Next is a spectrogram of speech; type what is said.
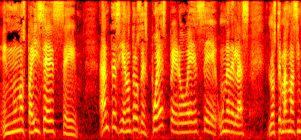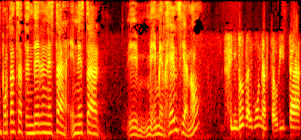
en unos países eh, antes y en otros después, pero es eh, una de las los temas más importantes a atender en esta en esta eh, emergencia, ¿no? Sin duda alguna, hasta ahorita,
